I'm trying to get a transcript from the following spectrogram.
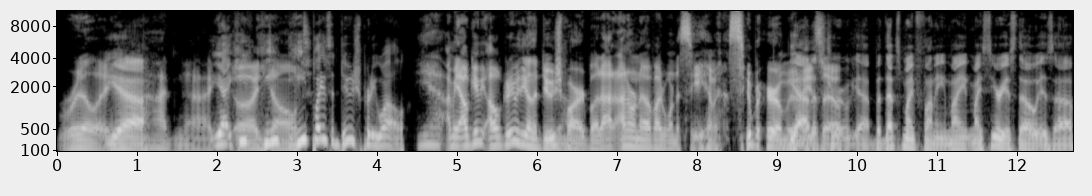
really? Yeah. God, no, I, Yeah, oh, I he he, he plays a douche pretty well. yeah, I mean, I'll give you, I'll agree with you on the douche Yeah. part, but I, I don't know if I'd want to see him in a superhero movie. yeah, that's so- true. Yeah, but that's my funny. My my serious though is uh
